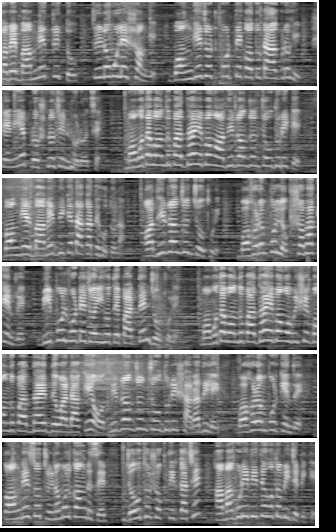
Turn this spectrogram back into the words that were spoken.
তবে বাম নেতৃত্ব তৃণমূলের সঙ্গে বঙ্গে জোট করতে কতটা আগ্রহী, সে নিয়ে প্রশ্নচিহ্ন রয়েছে। মমতা বন্দ্যোপাধ্যায় এবং অধীর রঞ্জন চৌধুরীকে বঙ্গের বামের দিকে তাকাতে হতো না। অধীর রঞ্জন চৌধুরী। বহরমপুর লোকসভা কেন্দ্রে বিপুল ভোটে জয়ী হতে পারতেন জোট হলে মমতা বন্দ্যোপাধ্যায় এবং অভিষেক বন্দ্যোপাধ্যায়ের দেওয়া ডাকে অধীর রঞ্জন চৌধুরী সাড়া দিলে বহরমপুর কেন্দ্রে কংগ্রেস ও তৃণমূল কংগ্রেসের যৌথ শক্তির কাছে হামাগুড়ি দিতে হতো বিজেপিকে।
